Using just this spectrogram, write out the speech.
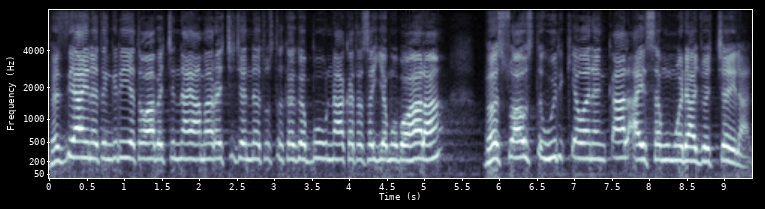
በዚህ አይነት እንግዲህ የተዋበችና ያመረች ጀነት ውስጥ ከገቡና ከተሰየሙ በኋላ በእሷ ውስጥ ውድቅ የሆነን ቃል አይሰሙም ወዳጆቼ ይላል።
